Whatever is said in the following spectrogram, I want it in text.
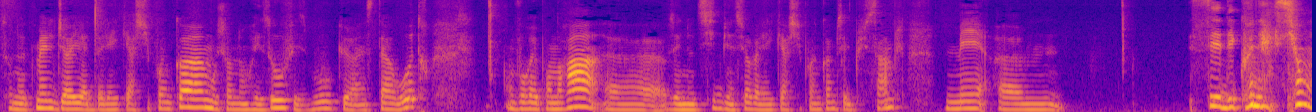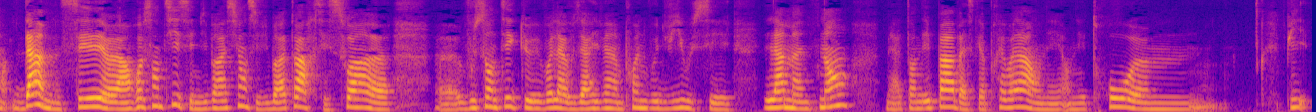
sur notre mail joy.com ou sur nos réseaux Facebook, Insta ou autres. On vous répondra. Euh, vous avez notre site, bien sûr, valerikarchi.com, c'est le plus simple. Mais euh, c'est des connexions d'âme, c'est euh, un ressenti, c'est une vibration, c'est vibratoire. C'est soit vous sentez que voilà, vous arrivez à un point de votre vie où c'est là maintenant, mais attendez pas parce qu'après voilà, on est on est trop. Puis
